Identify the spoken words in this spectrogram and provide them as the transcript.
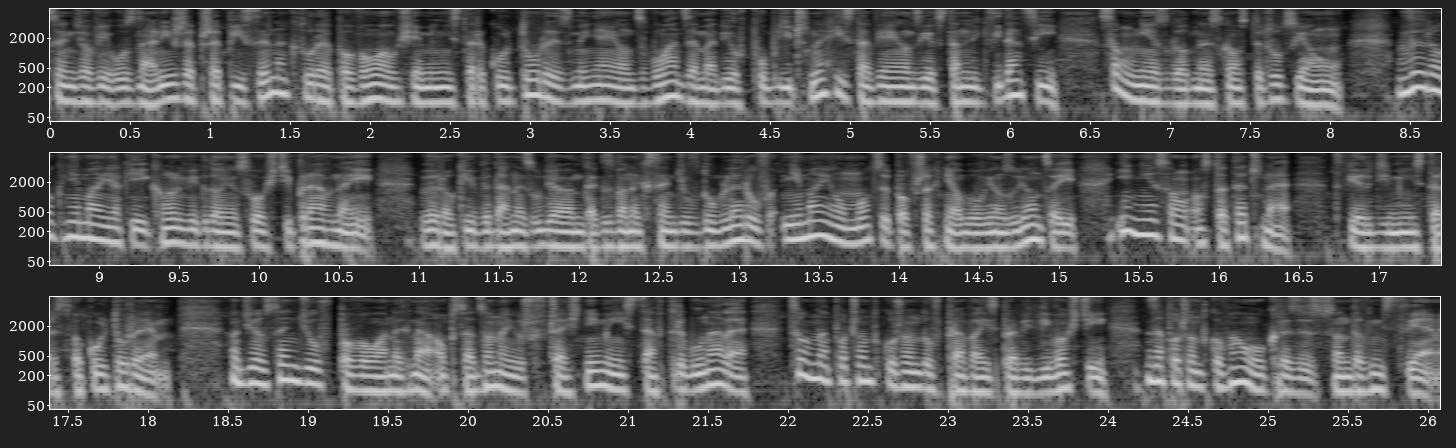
Sędziowie uznali, że przepisy, na które powołał się minister kultury, zmieniając władzę mediów publicznych i stawiając je w stan likwidacji, są niezgodne z konstytucją. Wyrok nie ma jakiejkolwiek doniosłości prawnej. Wyroki wydane z udziałem tzw. Tak sędziów dublerów nie mają mocy powszechnie obowiązującej i nie są ostateczne, twierdzi Ministerstwo Kultury. Chodzi o sędziów powołanych na obsadzone już wcześniej miejsca w Trybunale, co na początku rządów Prawa i Sprawiedliwości zapoczątkowało zapoczątkowało kryzys w sądownictwie.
